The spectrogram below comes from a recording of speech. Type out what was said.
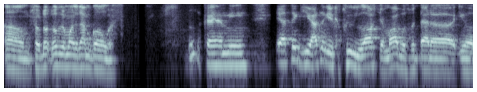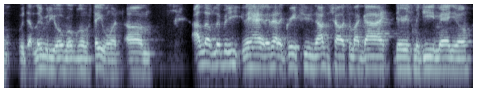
Um, so th- those are the ones that I'm going with. Okay, I mean, yeah, I think you, I think you completely lost your marbles with that, uh, you know, with that Liberty over Oklahoma State one. Um, I love Liberty. They had they've had a great season. I was shout out to my guy Darius McGhee, man. You know,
